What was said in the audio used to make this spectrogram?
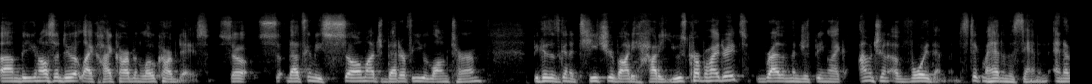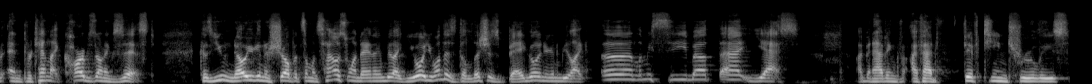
Um, but you can also do it like high carb and low carb days. So, so that's going to be so much better for you long term because it's going to teach your body how to use carbohydrates rather than just being like, I'm just going to avoid them and stick my head in the sand and, and, and pretend like carbs don't exist. Because you know you're going to show up at someone's house one day and they're going to be like, yo, you want this delicious bagel? And you're going to be like, uh, let me see about that. Yes. I've been having, I've had 15 Trulies,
